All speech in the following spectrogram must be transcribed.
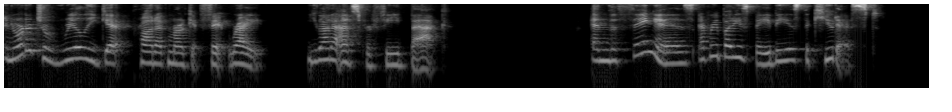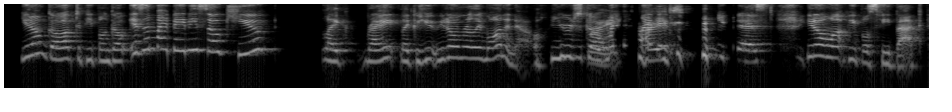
in order to really get product market fit right, you got to ask for feedback. And the thing is, everybody's baby is the cutest. You don't go up to people and go, Isn't my baby so cute? Like, right? Like, you, you don't really want to know. You just go, right, my, right. You don't want people's feedback.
